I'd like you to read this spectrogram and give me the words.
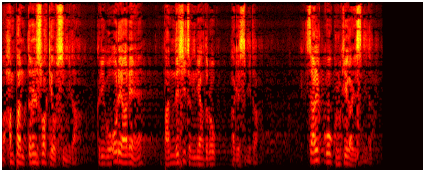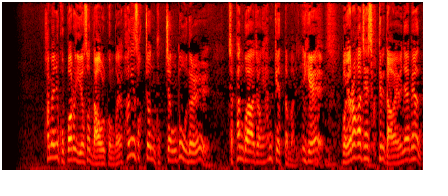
한판 떠날 수밖에 없습니다. 그리고 올해 안에 반드시 정리하도록 하겠습니다. 짧고 굵게 가겠습니다. 화면이 곧바로 이어서 나올 건가요? 황인석 전 국장도 오늘 재판 과정에 함께 했단 말이죠. 이게 뭐 여러 가지 해석들이 나와요. 왜냐하면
